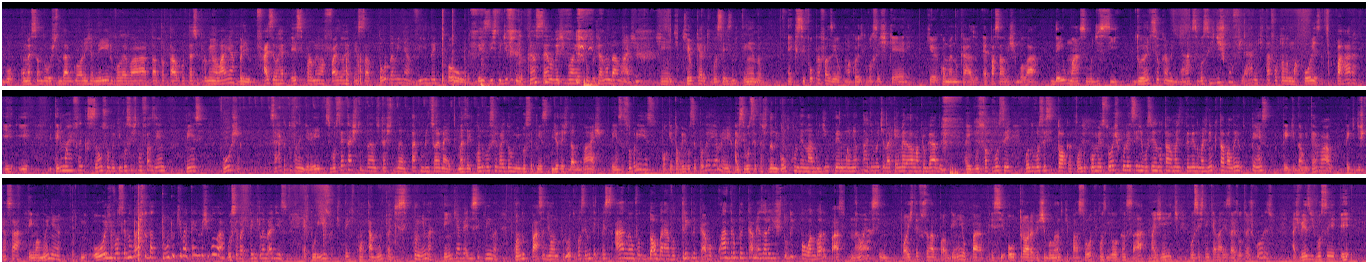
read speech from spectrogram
vou começando a estudar agora em janeiro, vou levar tal, tal, tal, acontece um problema lá em abril. Faz eu, esse problema faz eu repensar toda a minha vida e pô, desisto de tudo, cancelo o vestibular em outubro, já não dá mais. Gente, o que eu quero que vocês entendam é que se for para fazer uma coisa que vocês querem, que como é no caso, é passar no vestibular, dê o máximo de si durante seu caminhar, se vocês desconfiarem que está faltando alguma coisa, para e, e, e tenha uma reflexão sobre o que vocês estão fazendo. Pense, poxa, será que eu estou fazendo direito? Se você está estudando, está estudando, está cumprindo suas metas, mas aí quando você vai dormir você pensa, podia ter estudado mais, pensa sobre isso, porque talvez você poderia mesmo. Aí se você está estudando igual um condenado o dia inteiro, manhã, tarde, noite, na queima da madrugada, aí só que você, quando você se toca, quando começou a escurecer, você já não estava mais entendendo mais nem o que estava lendo, pensa tem que dar um intervalo, tem que descansar, tem um amanhã. Hoje você não vai estudar tudo que vai cair no vestibular. Você vai ter que lembrar disso. É por isso que tem que contar muito a disciplina. Tem que haver a disciplina. Quando passa de um ano para outro, você não tem que pensar, ah, não, vou dobrar, vou triplicar, vou quadruplicar minhas horas de estudo e pô, agora eu passo. Não é assim pode ter funcionado para alguém ou para esse outrora vestibulando que passou, que conseguiu alcançar, mas gente, vocês têm que analisar as outras coisas. Às vezes você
